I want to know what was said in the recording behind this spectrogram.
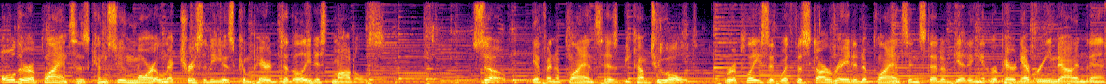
Older appliances consume more electricity as compared to the latest models. So, if an appliance has become too old, replace it with the star-rated appliance instead of getting it repaired every now and then.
